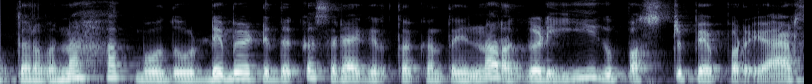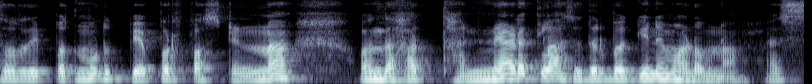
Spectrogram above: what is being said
ಉತ್ತರವನ್ನು ಹಾಕ್ಬೋದು. ಡಿಬೇಟ್ ಇದಕ್ಕೆ ಸರಿಯಾಗಿರ್ತಕ್ಕಂಥ ಇನ್ನು ರಗಡಿ ಈಗ ಫಸ್ಟ್ ಪೇಪರ್ ಎರಡು ಸಾವಿರದ ಇಪ್ಪತ್ತ್ಮೂರು ಪೇಪರ್ ಫಸ್ಟ್ ಇನ್ನು ಒಂದು ಹತ್ತು ಹನ್ನೆರಡು ಕ್ಲಾಸ್ ಇದ್ರ ಬಗ್ಗೆನೇ ಮಾಡೋಣ ನಾವು. ಎಸ್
